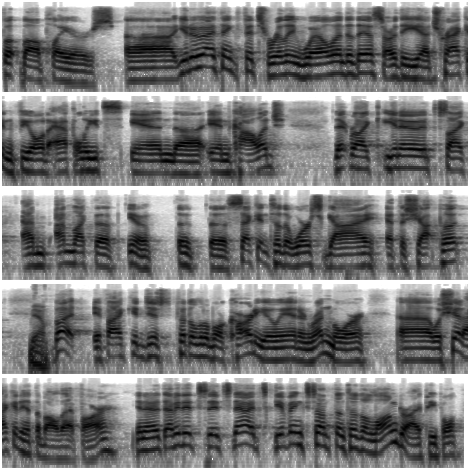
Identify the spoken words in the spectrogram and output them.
football players. Uh, you know who I think fits really well into this are the uh, track and field athletes in uh, in college. That like you know, it's like I'm I'm like the you know the the second to the worst guy at the shot put. Yeah. But if I could just put a little more cardio in and run more, uh, well, shit, I could hit the ball that far. You know, I mean, it's it's now it's giving something to the long drive people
